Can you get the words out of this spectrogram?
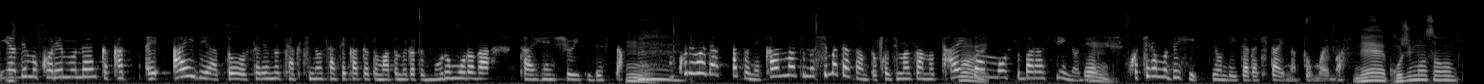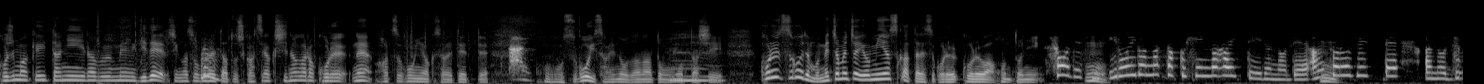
いやでもこれもなんかかえアイデアとそれの着地のさせ方とまとめ方もろもろが大変秀逸でした。ううん。んこれはだあとね、巻末の柴田さんと小島さんの対談も素晴らしいので、はいうん。こちらもぜひ読んでいただきたいなと思います。ね小島さん小島ケイタにラブ名義でシンガーソングライターとして活躍しながらこれね初翻訳されてってはい、すごい才能だなと思ったし、うん。これすごいでもめちゃめちゃ読みやすかったですこれこれは本当に。そうですね、うん。いろいろな作品が入っているので、アンソロジーって、あの自分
